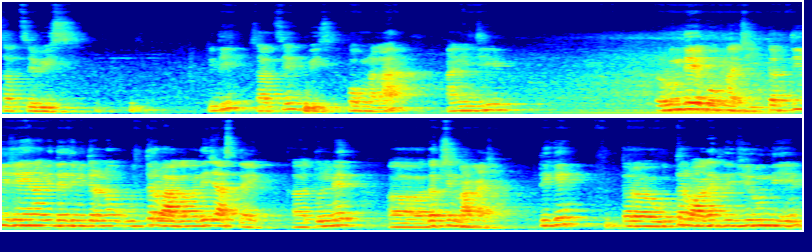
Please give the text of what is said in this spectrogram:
सातशे वीस. किती? सातशे वीस कोकणाला. आणि जी रुंदी आहे कोकणाची तर ती जी आहे ना विद्यार्थी मित्रांनो उत्तर भागामध्ये जास्त आहे. तुलनेत दक्षिण भागाच्या. ठीक आहे? तर उत्तर भागातली जी रुंदी आहे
